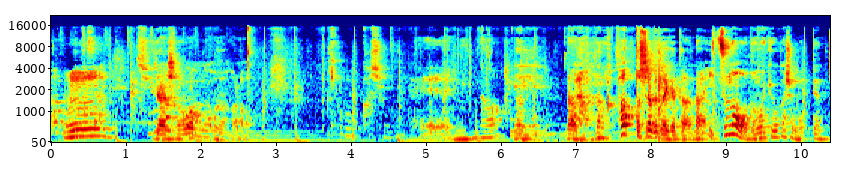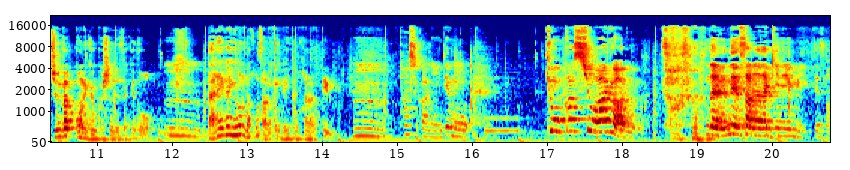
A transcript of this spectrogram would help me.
学校じゃあ小学校だから。教科書。へえみんななえだからなんかパッと調べただけだったらないつのどの教科書に載ってんの？中学校の教科書出たけどーうん。誰が読んだことあるか意外と分からんっていう。うん確かに。でも教科書あるある。そうそう。だよねサラダ記念日ってさ。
